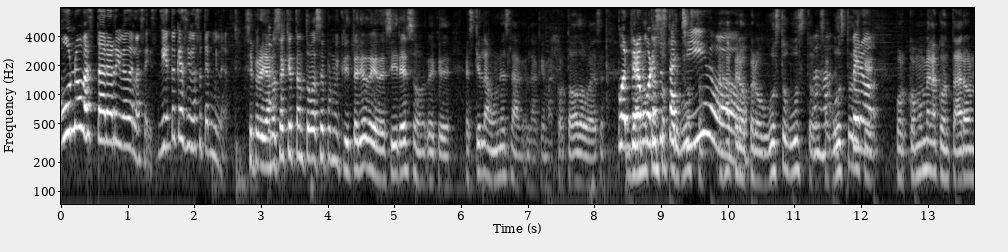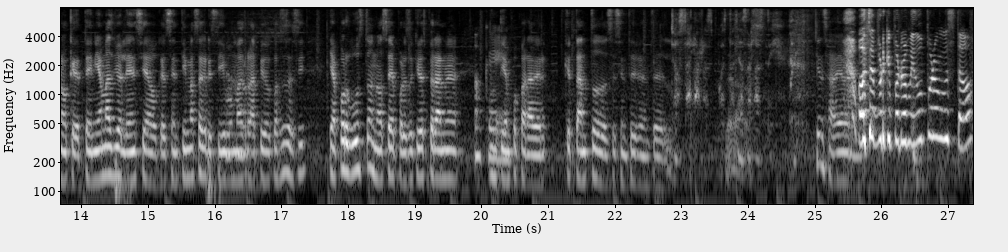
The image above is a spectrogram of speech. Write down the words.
uno va a estar arriba de la 6. Siento que así vas a terminar. Sí, pero ya no sé qué tanto va a ser por mi criterio de decir eso, de que es que la 1 es la, la que marcó todo, güey. Por- pero no por eso está chido. Ajá, pero, pero gusto, gusto. o sea, Ajá, gusto de que por cómo me la contaron, o que tenía más violencia, o que sentí más agresivo, más Ajá. rápido, cosas así. Ya por gusto, no sé, por eso quiero esperarme un tiempo para ver qué tanto se siente diferente del. Yo sé la respuesta, ya se las dije. ¿Quién sabe? O sea, porque por lo mismo, por gusto,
